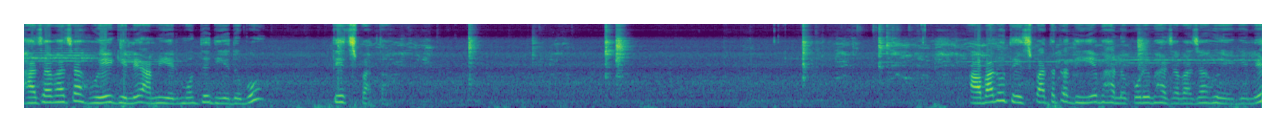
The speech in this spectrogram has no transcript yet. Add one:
ভাজা ভাজা হয়ে গেলে আমি এর মধ্যে দিয়ে দেবো তেজপাতা। আবারও তেজপাতাটা দিয়ে ভালো করে ভাজা ভাজা হয়ে গেলে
